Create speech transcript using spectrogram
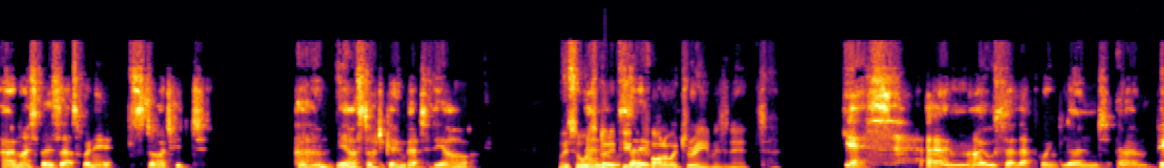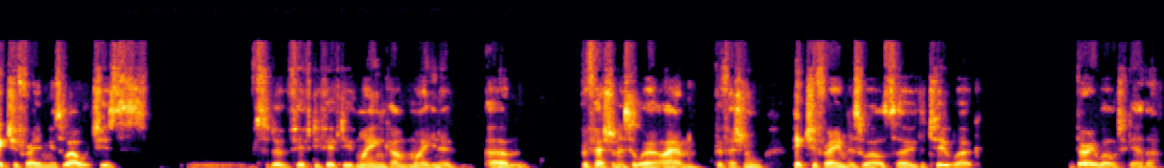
And I suppose that's when it started, um, yeah, I started going back to the art. Well, it's always and good also, if you can follow a dream, isn't it? Yes. Um, I also at that point learned um, picture framing as well, which is sort of 50 50 of my income, my, you know, um, profession, as it were. I am professional picture frame as well. So the two work very well together.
